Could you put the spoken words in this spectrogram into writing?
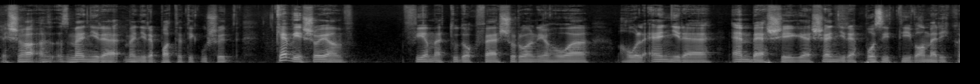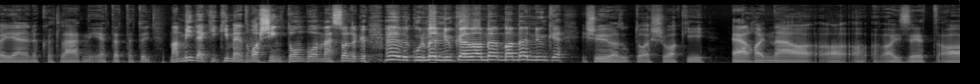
És az, az mennyire, mennyire patetikus, hogy kevés olyan filmet tudok felsorolni, ahol, ahol ennyire emberséges, ennyire pozitív amerikai elnököt látni, érted? Tehát, hogy már mindenki kiment Washingtonból, már szólnak, hogy elnök úr, mennünk kell, már, már mennünk kell, és ő az utolsó, aki elhagyná a, a, a, a, azért a,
